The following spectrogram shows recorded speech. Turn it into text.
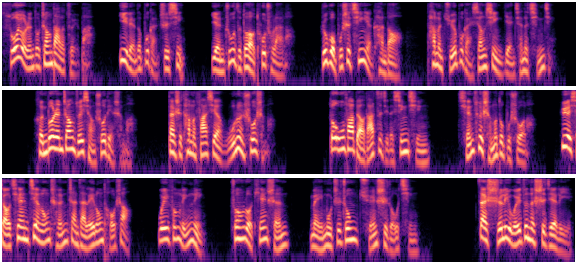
所有人都张大了嘴巴，一脸的不敢置信，眼珠子都要凸出来了。如果不是亲眼看到，他们绝不敢相信眼前的情景。很多人张嘴想说点什么，但是他们发现无论说什么。都无法表达自己的心情，钱翠什么都不说了。岳小倩见龙尘站在雷龙头上，威风凛凛，妆若天神，美目之中全是柔情。在实力为尊的世界里，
